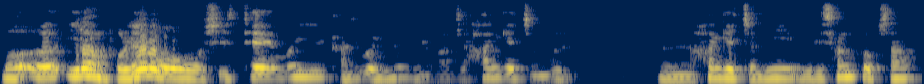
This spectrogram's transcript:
뭐 어, 이러한 볼레로 시스템의 가지고 있는 여러 가지 한계점을 어, 한계점이 우리 상법상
